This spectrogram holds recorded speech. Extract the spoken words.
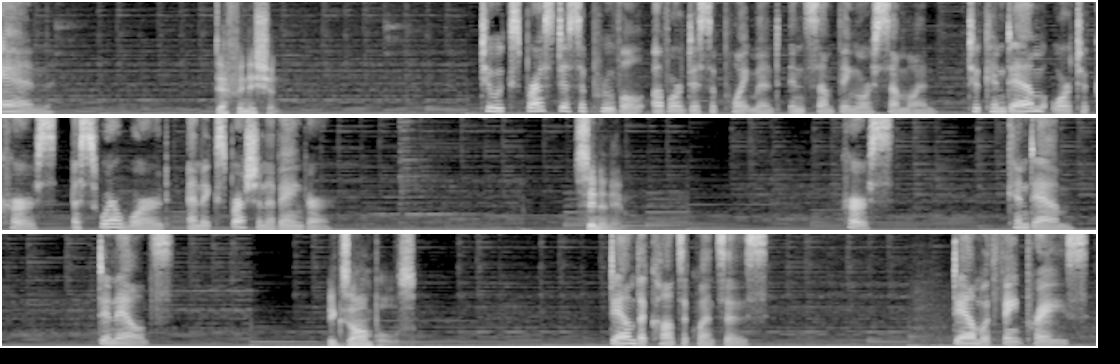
N Definition To express disapproval of or disappointment in something or someone. To condemn or to curse, a swear word, an expression of anger. Synonym Curse, Condemn, Denounce. Examples Damn the consequences. Damn with faint praise.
